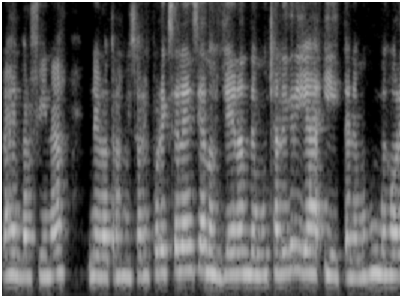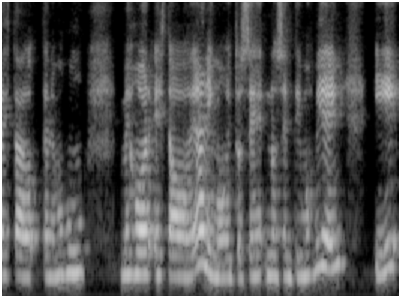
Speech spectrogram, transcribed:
Las endorfinas neurotransmisores por excelencia nos llenan de mucha alegría y tenemos un mejor estado, tenemos un mejor estado de ánimo, entonces nos sentimos bien y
